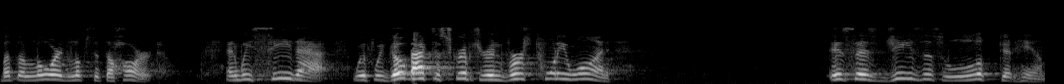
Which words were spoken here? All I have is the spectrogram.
but the Lord looks at the heart. And we see that. If we go back to scripture in verse 21, it says Jesus looked at him.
